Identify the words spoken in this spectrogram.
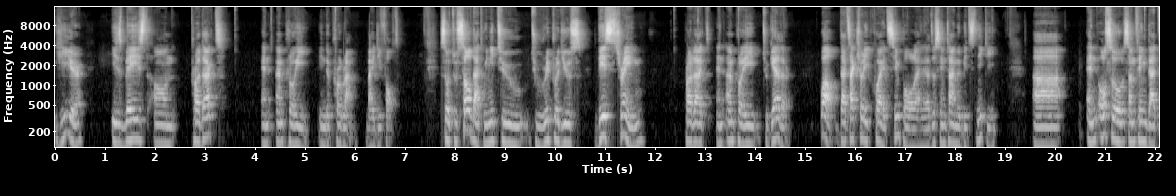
here, is based on product and employee in the program by default. So to solve that, we need to, to reproduce this string, product and employee together. Well, that's actually quite simple and at the same time a bit sneaky. Uh, and also something that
